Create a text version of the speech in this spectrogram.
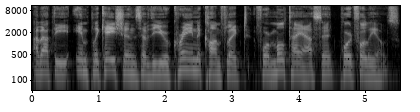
about the implications of the Ukraine conflict for multi asset portfolios.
